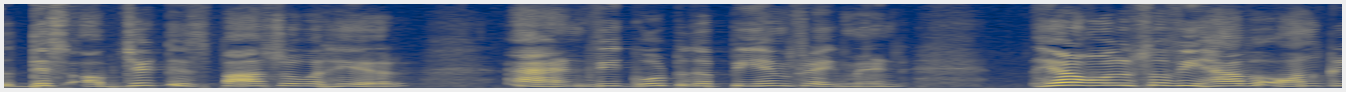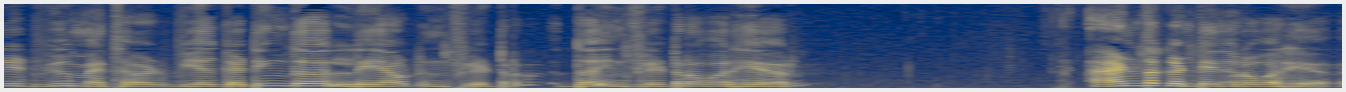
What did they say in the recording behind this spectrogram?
This object is passed over here, and we go to the PM fragment. Here also we have on create view method. We are getting the layout inflator the inflator over here and the container over here.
